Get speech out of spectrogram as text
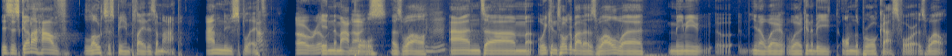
This is going to have Lotus being played as a map and New Split oh, really? in the map pool as well. Mhm. And um, we can talk about it as well, where Mimi, uh, you know, we're, we're going to be on the broadcast for it as well.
